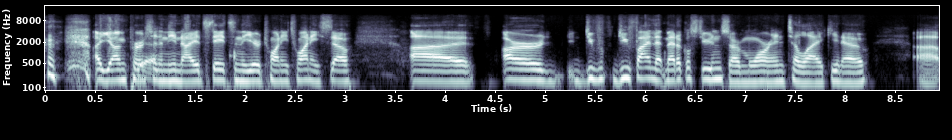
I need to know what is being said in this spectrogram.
a young person yeah. in the United States in the year 2020. So uh, are do do you find that medical students are more into like you know uh,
